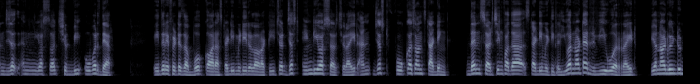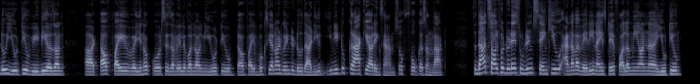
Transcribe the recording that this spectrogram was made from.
and just and your search should be over there. Either if it is a book or a study material or a teacher just end your search right? And just focus on studying then searching for the study material. You are not a reviewer right? You are not going to do youtube videos on uh, top five you know courses available on youtube top five books. You're not going to do that. You you need to crack your exam. So focus on that so that's all for today, students. Thank you and have a very nice day. Follow me on uh, YouTube,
